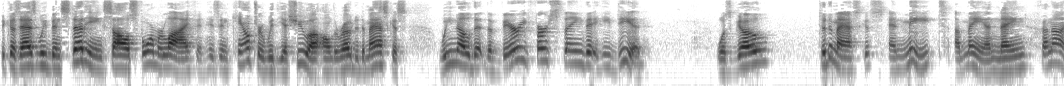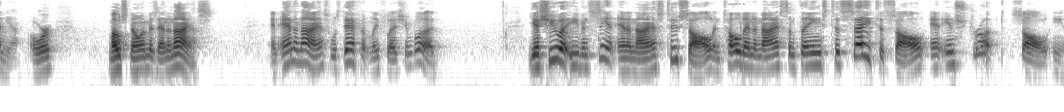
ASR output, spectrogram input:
Because as we've been studying Saul's former life and his encounter with Yeshua on the road to Damascus, we know that the very first thing that he did was go to Damascus and meet a man named Hananiah, or most know him as Ananias. And Ananias was definitely flesh and blood. Yeshua even sent Ananias to Saul and told Ananias some things to say to Saul and instruct Saul in.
